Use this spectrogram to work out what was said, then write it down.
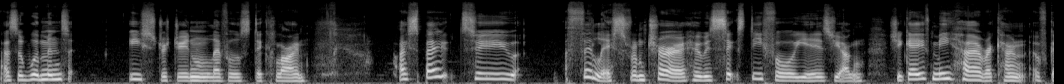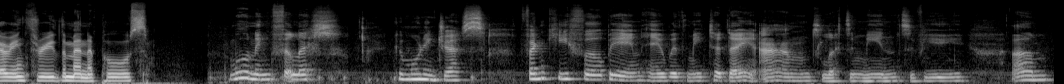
as a woman's estrogen levels decline. I spoke to Phyllis from Truro, who is 64 years young. She gave me her account of going through the menopause. Morning, Phyllis. Good morning, Jess. Thank you for being here with me today and letting me interview you. Um,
